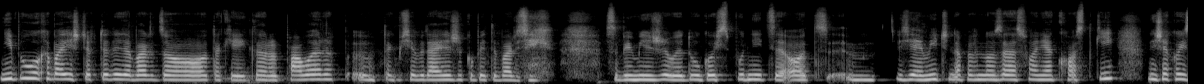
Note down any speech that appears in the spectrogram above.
Nie było chyba jeszcze wtedy za bardzo takiej girl power. Y, tak mi się wydaje, że kobiety bardziej sobie mierzyły długość spódnicy od ziemi, czy na pewno zasłania kostki, niż jakoś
